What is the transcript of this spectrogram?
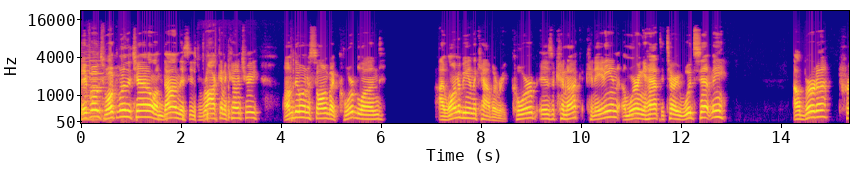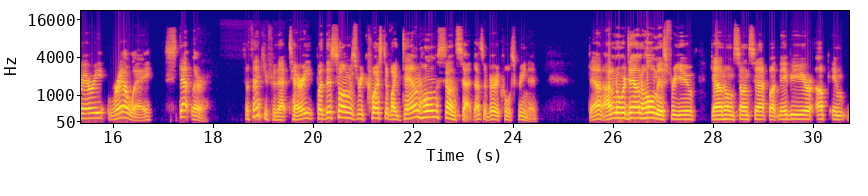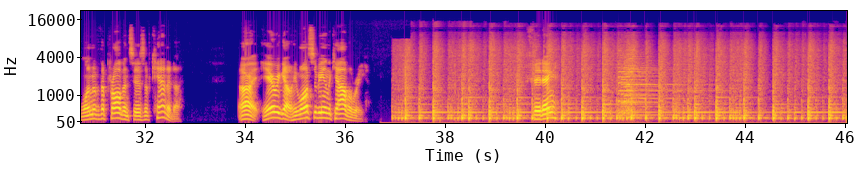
Hey folks, welcome to the channel. I'm Don. This is Rockin' the Country. I'm doing a song by Corb Lund. I want to be in the cavalry. Corb is a Canuck, Canadian. I'm wearing a hat that Terry Wood sent me. Alberta Prairie Railway, Stettler. So thank you for that, Terry. But this song was requested by Down Home Sunset. That's a very cool screen name. Down, I don't know where Down Home is for you down home sunset, but maybe you're up in one of the provinces of Canada. All right, here we go. He wants to be in the cavalry. Fitting.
